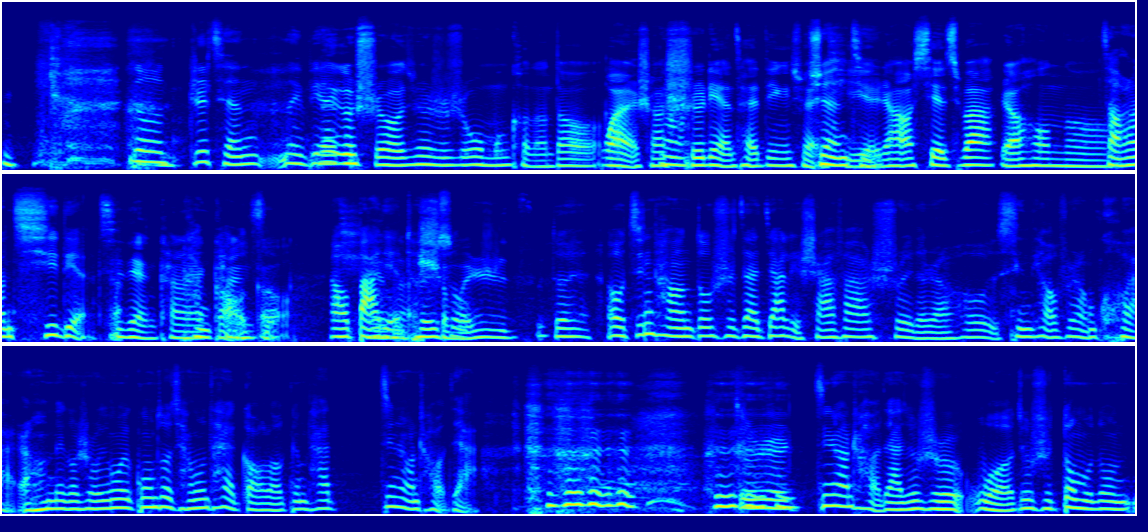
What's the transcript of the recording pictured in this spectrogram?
就之前那边那个时候确实是我们可能到晚上嗯。十点才定选题，选题。然后写去吧，然后呢，早上七点七点看看稿子然后八点推送。日子？对，然后我经常都是在家里沙发睡的，然后心跳非常快，然后那个时候因为工作强度太高了，跟他经常吵架，就是经常吵架，就是我就是动不动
